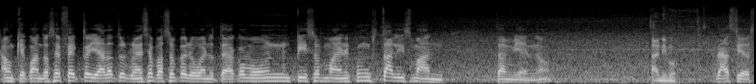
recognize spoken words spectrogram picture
aunque cuando hace efecto ya la turbulencia pasó, pero bueno, te da como un piso, es como un talismán también, ¿no? Ánimo. Gracias.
